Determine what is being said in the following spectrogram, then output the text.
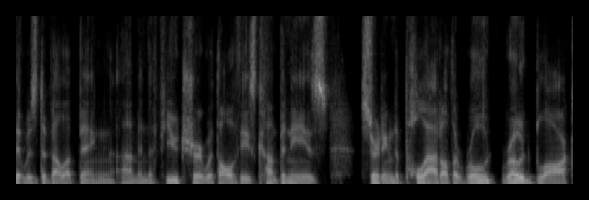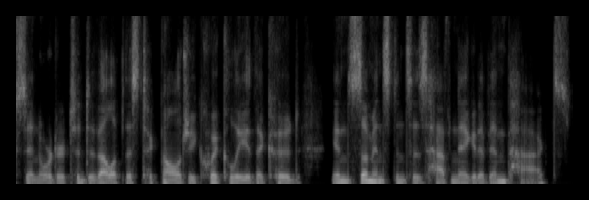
that was developing um, in the future with all of these companies starting to pull out all the road roadblocks in order to develop this technology quickly that could in some instances have negative impacts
